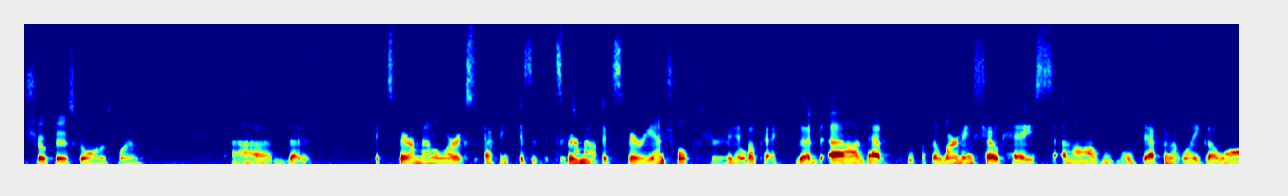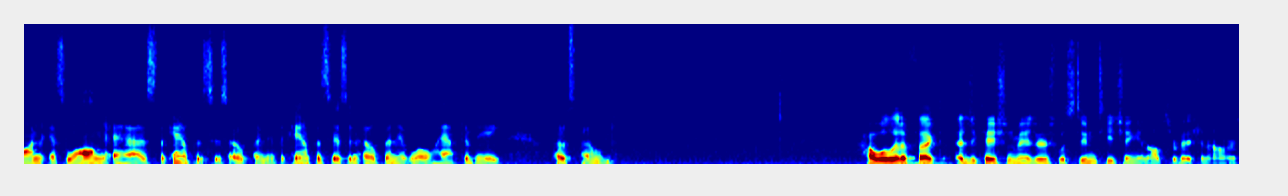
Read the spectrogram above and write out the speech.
showcase go on as planned? Uh, the experimental or ex- I think is it experimental experiential? Experiential. Okay, good. Uh, that the learning showcase um, will definitely go on as long as the campus is open. If the campus isn't open, it will have to be postponed. How will it affect education majors with student teaching and observation hours?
